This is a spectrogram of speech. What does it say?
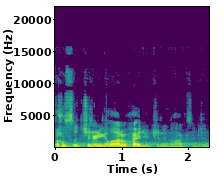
Also generating a lot of hydrogen and oxygen.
